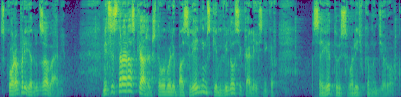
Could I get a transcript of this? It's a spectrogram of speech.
Скоро приедут за вами. Медсестра расскажет, что вы были последним, с кем виделся Колесников. Советую свалить в командировку.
